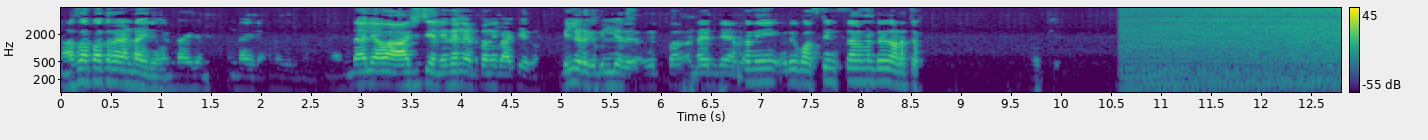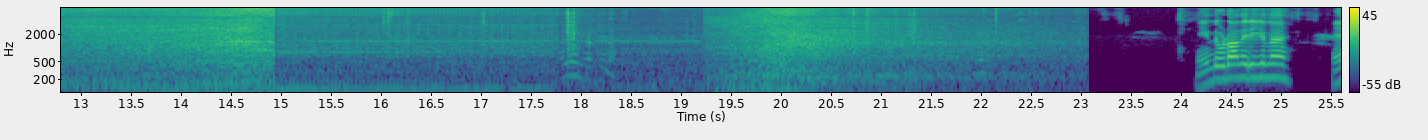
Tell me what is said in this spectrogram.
മാസം മാസപാത്രം രണ്ടായിരം? രണ്ടായിരം. രണ്ടായിരം. എന്തായാലും അവ ആശിച്ചല്ലേ ഇത് തന്നെ എടുത്തോ നീ ബാക്കി ചെയ്തു. ബില്ല് എടുക്ക് ബില്ല് ഇപ്പൊ രണ്ടായിരം രൂപ. അപ്പൊ നീ ഒരു ഫസ്റ്റ് ഇൻസ്റ്റാൾമെന്റ് അടച്ചോ. നീ എന്ത് ഏ?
